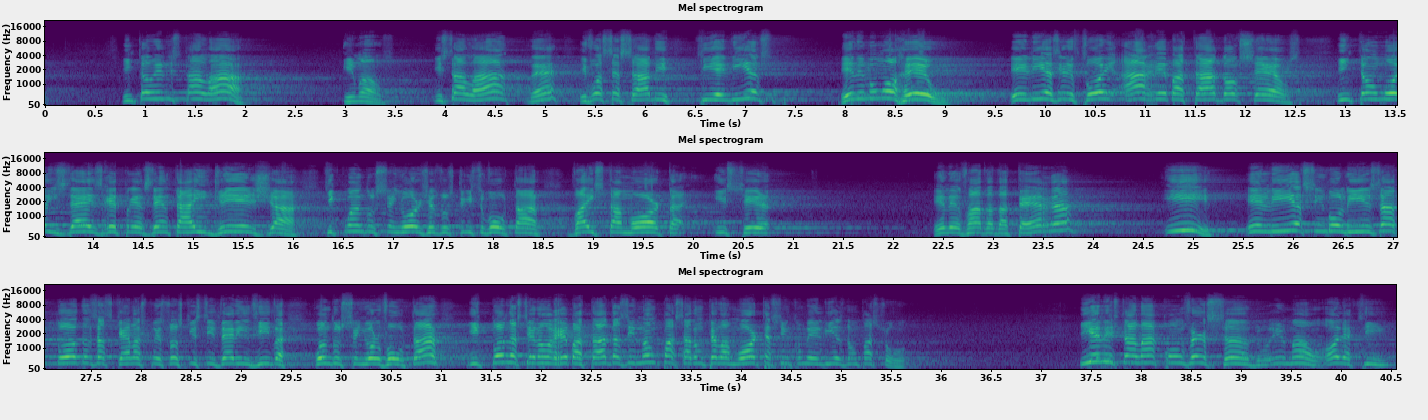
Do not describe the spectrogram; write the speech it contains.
Então ele está lá, irmãos, está lá, né? E você sabe que Elias, ele não morreu, Elias ele foi arrebatado aos céus. Então Moisés representa a igreja, que quando o Senhor Jesus Cristo voltar, vai estar morta e ser elevada da terra, e Elias simboliza todas aquelas pessoas que estiverem vivas quando o Senhor voltar, e todas serão arrebatadas e não passarão pela morte, assim como Elias não passou. E ele está lá conversando, irmão, olha aqui.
